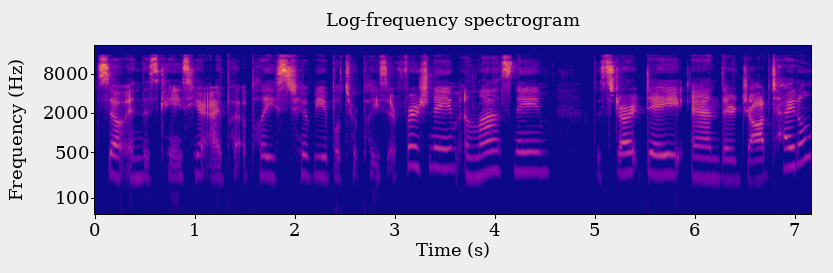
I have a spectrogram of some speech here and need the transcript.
So in this case here, I put a place to be able to replace their first name and last name, the start date, and their job title.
